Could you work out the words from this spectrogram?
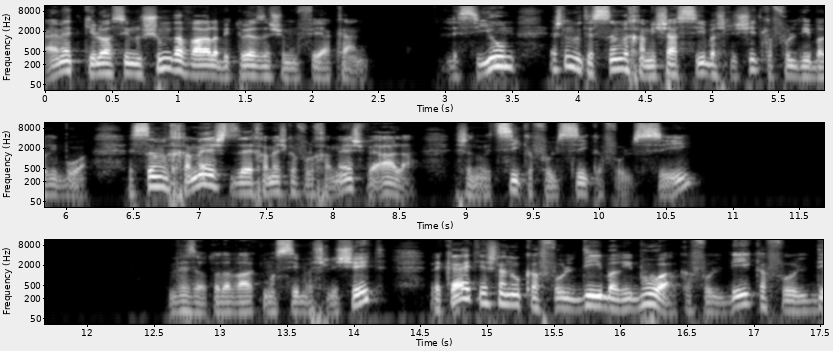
האמת כי לא עשינו שום דבר לביטוי הזה שמופיע כאן. לסיום, יש לנו את 25C בשלישית כפול D בריבוע. 25 זה 5 כפול 5 והלאה. יש לנו את C כפול C כפול C. וזה אותו דבר כמו C בשלישית, וכעת יש לנו כפול D בריבוע, כפול D כפול D.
